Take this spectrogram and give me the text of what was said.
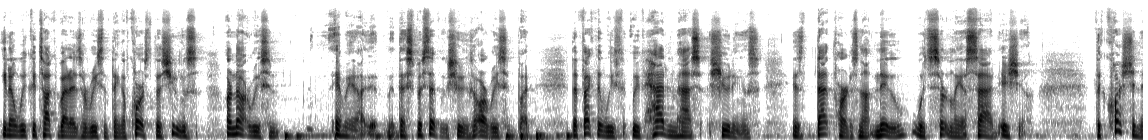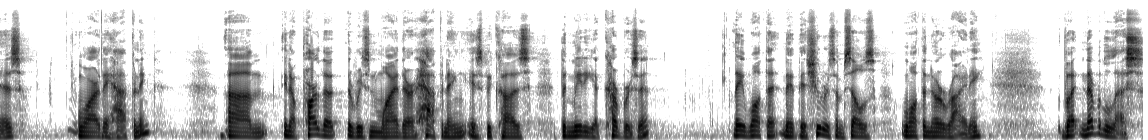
you know, we could talk about it as a recent thing. Of course, the shootings are not recent. I mean, the specific shootings are recent, but the fact that we've we've had mass shootings is that part is not new, which is certainly a sad issue. The question is, why are they happening? Um, you know, part of the, the reason why they're happening is because the media covers it. They want the, the, the shooters themselves want the notoriety. But nevertheless,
